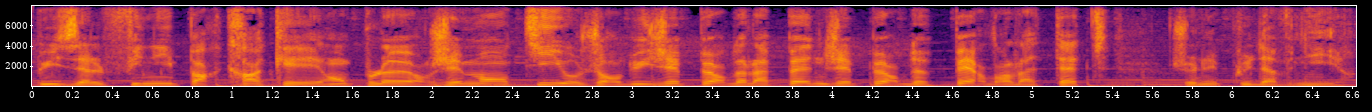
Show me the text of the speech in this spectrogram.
Puis elle finit par craquer, en pleurs. J'ai menti aujourd'hui, j'ai peur de la peine, j'ai peur de perdre la tête. Je n'ai plus d'avenir.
